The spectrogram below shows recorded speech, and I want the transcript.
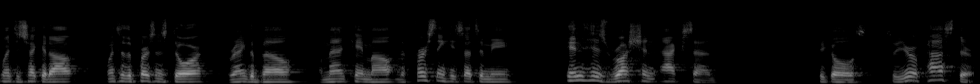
Went to check it out. Went to the person's door, rang the bell. A man came out, and the first thing he said to me, in his Russian accent, he goes, "So you're a pastor?"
